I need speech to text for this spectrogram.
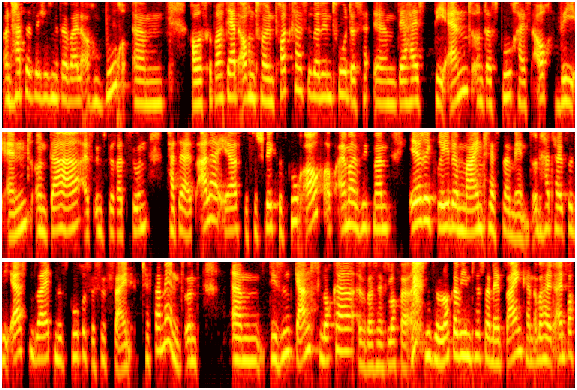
und hat tatsächlich mittlerweile auch ein Buch ähm, rausgebracht. Der hat auch einen tollen Podcast über den Tod, das, ähm, der heißt The End und das Buch heißt auch The End. Und da als Inspiration hat er als allererstes, du schlägst das Buch auf, auf einmal sieht man Erik Wrede, Mein Testament und hat halt so die ersten Seiten des Buches, das ist sein Testament. Und ähm, die sind ganz locker, also was heißt locker, so locker wie ein Testament sein kann, aber halt einfach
